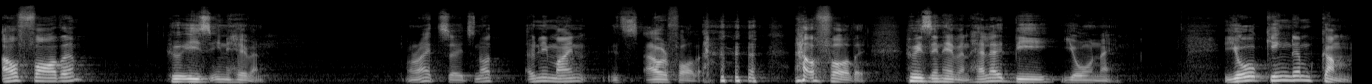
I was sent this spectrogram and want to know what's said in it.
Our Father who is in heaven. All right, so it's not only mine, it's our Father. our Father who is in heaven. Hallowed be your name. Your kingdom come.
